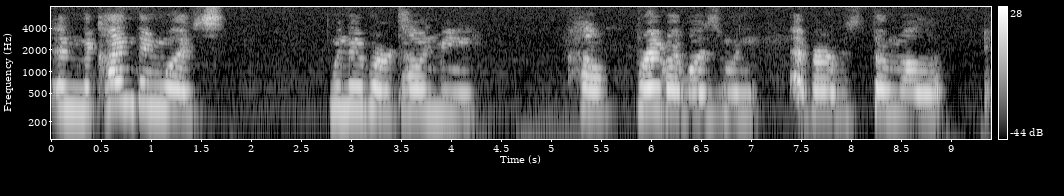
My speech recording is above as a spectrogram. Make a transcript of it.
And the kind thing was when they were telling me how brave I was whenever I was done all the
